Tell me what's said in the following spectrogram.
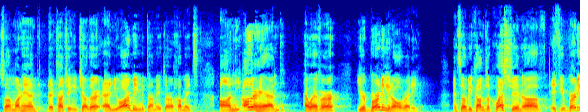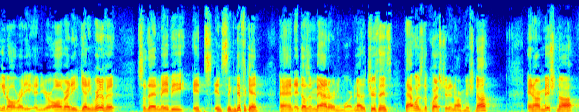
So on one hand, they're touching each other, and you are being metame tahar chametz. On the other hand, however, you're burning it already. And so it becomes a question of if you're burning it already and you're already getting rid of it, so then maybe it's insignificant and it doesn't matter anymore. Now, the truth is, that was the question in our Mishnah. And our Mishnah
